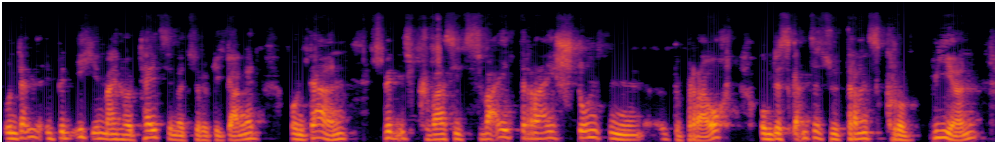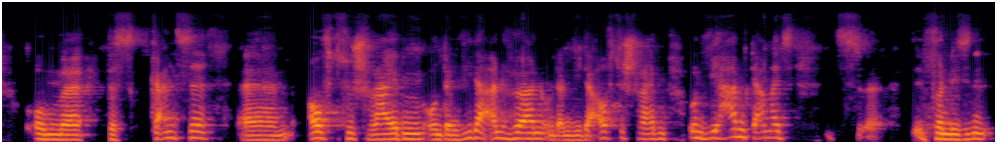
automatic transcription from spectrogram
Und dann bin ich in mein Hotelzimmer zurückgegangen und dann bin ich quasi zwei, drei Stunden gebraucht, um das Ganze zu transkribieren um äh, das Ganze äh, aufzuschreiben und dann wieder anhören und dann wieder aufzuschreiben. Und wir haben damals von diesen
